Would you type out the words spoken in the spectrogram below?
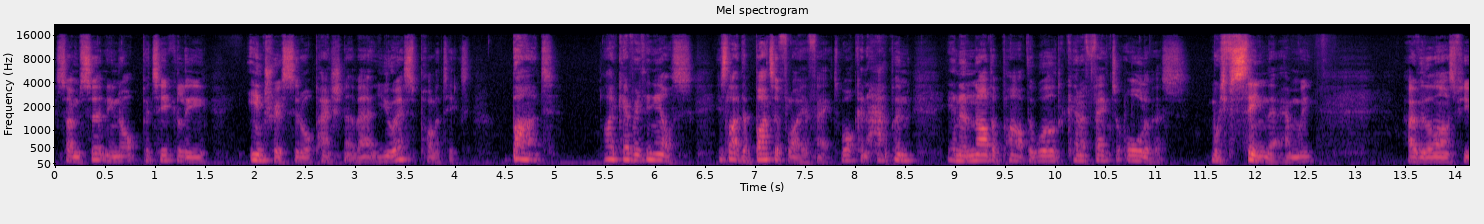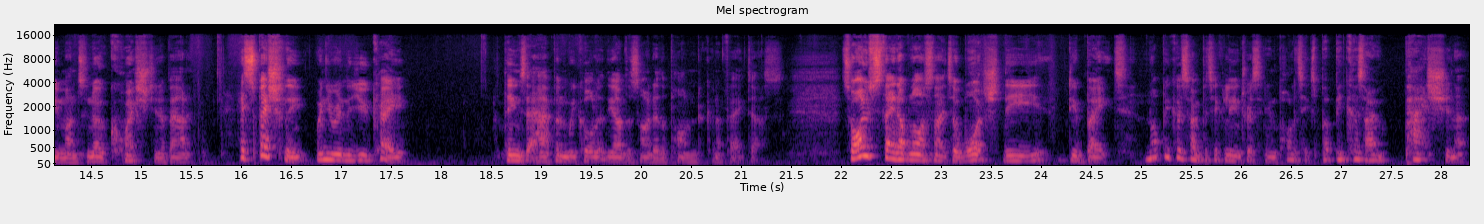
so I'm certainly not particularly interested or passionate about US politics. But like everything else, it's like the butterfly effect. What can happen in another part of the world can affect all of us. We've seen that, haven't we, over the last few months, no question about it. Especially when you're in the UK, things that happen, we call it the other side of the pond, can affect us. So I stayed up last night to watch the debate, not because I'm particularly interested in politics, but because I'm passionate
